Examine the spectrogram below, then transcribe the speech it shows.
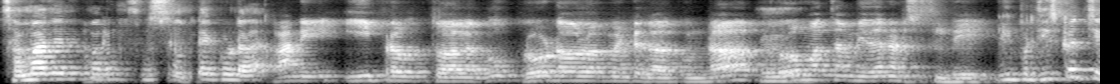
సమాజానికి మనం లేకుండా కానీ ఈ ప్రభుత్వాలకు ప్రో డెవలప్మెంట్ కాకుండా ప్రో మతం మీద నడుస్తుంది. ఇప్పుడు తీసుకొచ్చి.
